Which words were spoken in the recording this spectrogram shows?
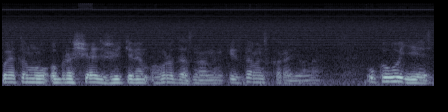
Поэтому обращаюсь к жителям города Знаменки из Даванского района. У кого есть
